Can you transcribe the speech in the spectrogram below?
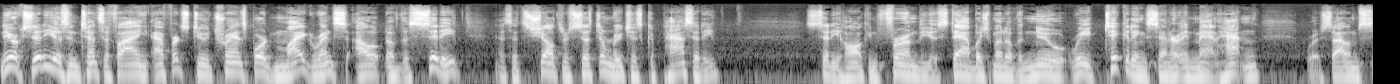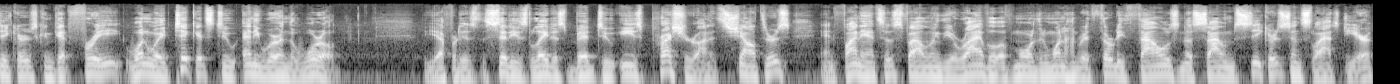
New York City is intensifying efforts to transport migrants out of the city as its shelter system reaches capacity. City Hall confirmed the establishment of a new re-ticketing center in Manhattan where asylum seekers can get free one-way tickets to anywhere in the world. The effort is the city's latest bid to ease pressure on its shelters and finances following the arrival of more than 130,000 asylum seekers since last year.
